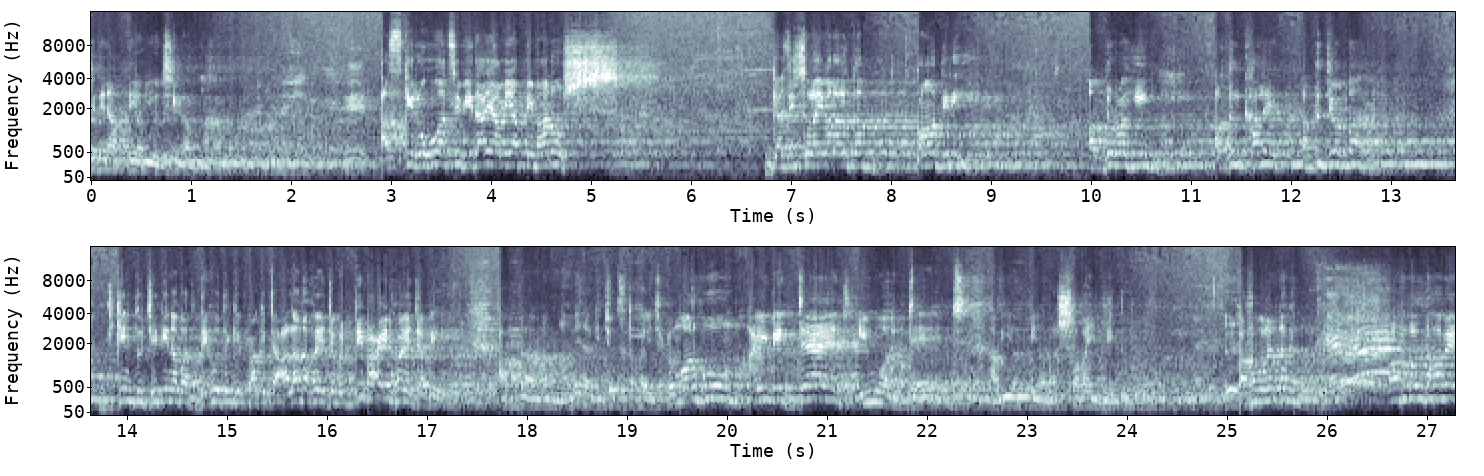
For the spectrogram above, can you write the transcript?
সেদিন আপনি আমিও ছিলাম না। আজকে রুহু আছে, বিদায়, আমি আপনি মানুষ। গাজী সুলাইমান আল কাদিরি, আব্দুর রহিম, আব্দুল খালেক, আব্দুল জব্বার। কিন্তু যেদিন আবার দেহ থেকে পাখিটা আলাদা হয়ে যাবে ডিভাইড হয়ে যাবে আপনার আমার নামের আগে যুক্ত হয়ে যাবে। মরহুম I be dead you are dead আমি আপনি আমরা সবাই মৃত। কথা বলেন না কেন? কথা বলতে হবে।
